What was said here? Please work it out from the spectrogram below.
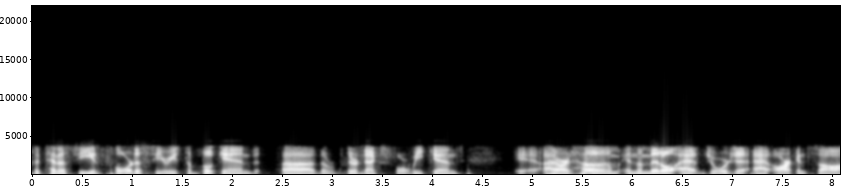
the Tennessee and Florida series to bookend uh, the, their next four weekends eh, are at home in the middle at Georgia, at Arkansas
